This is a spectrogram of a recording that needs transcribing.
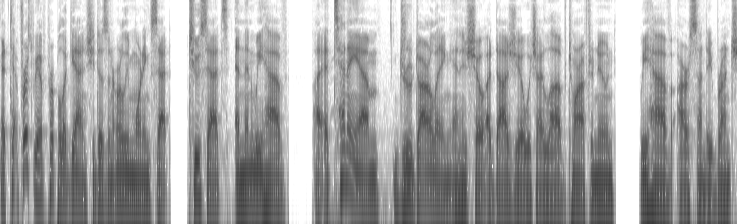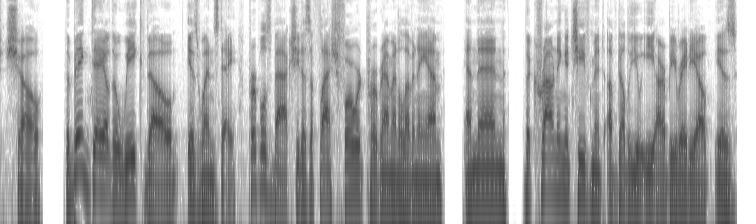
At te- first, we have Purple again. She does an early morning set, two sets, and then we have uh, at 10 a.m. Drew Darling and his show Adagio, which I love. Tomorrow afternoon, we have our Sunday brunch show. The big day of the week, though, is Wednesday. Purple's back. She does a flash forward program at 11 a.m. And then the crowning achievement of WERB radio is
